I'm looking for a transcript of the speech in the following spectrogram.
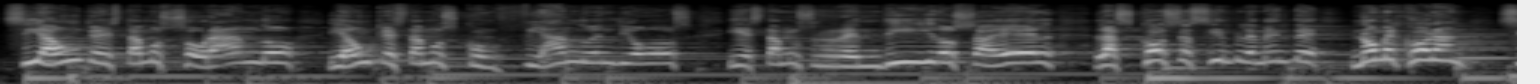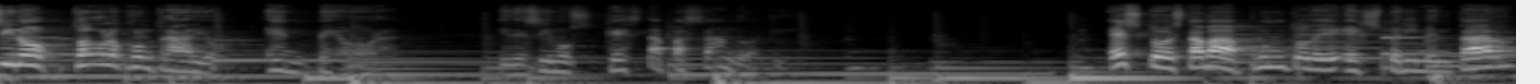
Sí, aunque estamos orando y aunque estamos confiando en Dios y estamos rendidos a Él, las cosas simplemente no mejoran, sino todo lo contrario, empeoran. Y decimos, ¿qué está pasando aquí? Esto estaba a punto de experimentar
